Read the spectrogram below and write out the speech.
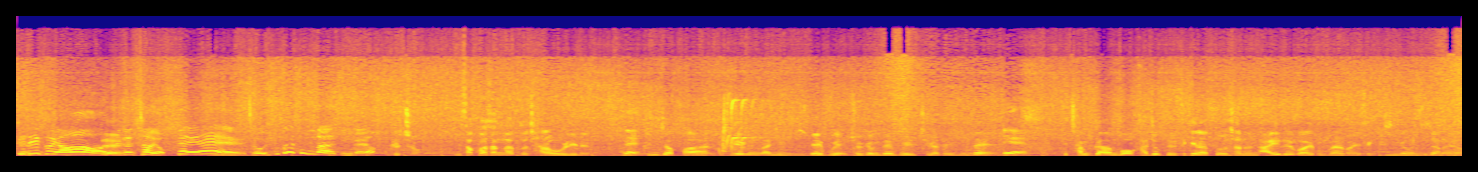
그리고요, 네. 지금 저 옆에 저 휴가 공간인가요? 그렇죠. 이 석가산과 또 잘 어울리는 네. 근접한 휴게 공간이 이 내부에 조경 내부에 위치가 되어 있는데 예. 이렇게 잠깐 뭐 가족들 특히나 또 저는 아이들과의 공간을 많이 생- 신경을 쓰잖아요.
